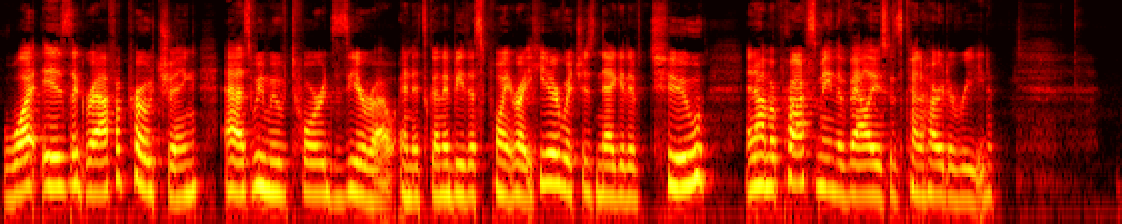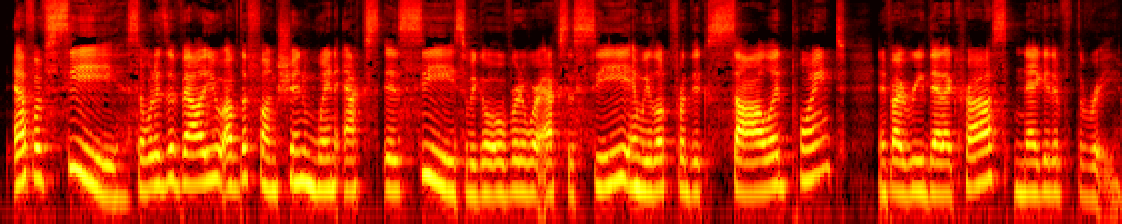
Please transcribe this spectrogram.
what is the graph approaching as we move towards 0? And it's going to be this point right here, which is negative 2. And I'm approximating the values because it's kind of hard to read f of c. So what is the value of the function when x is c? So we go over to where x is c and we look for the solid point. And if I read that across, negative 3.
